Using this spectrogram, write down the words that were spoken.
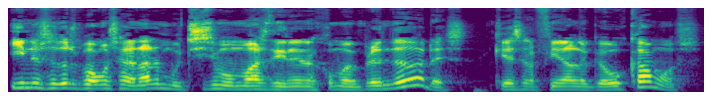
Y nosotros vamos a ganar muchísimo más dinero como emprendedores, que es al final lo que buscamos.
